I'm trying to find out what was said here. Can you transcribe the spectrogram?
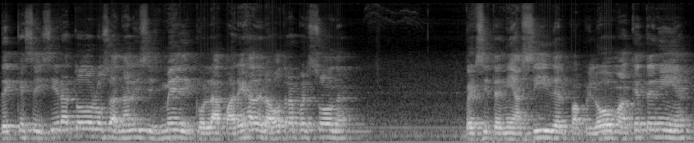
de que se hiciera todos los análisis médicos, la pareja de la otra persona, ver si tenía SIDA, el papiloma, qué tenía,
